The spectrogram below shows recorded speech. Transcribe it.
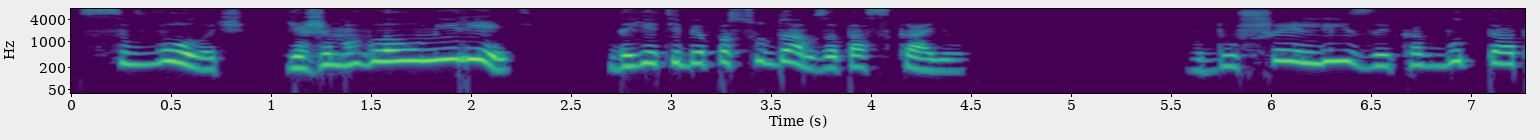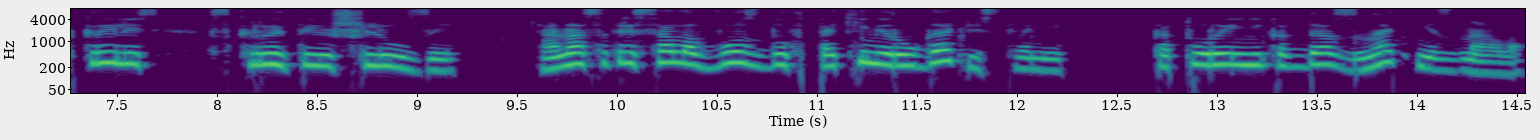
Сволочь, я же могла умереть. Да я тебя по судам затаскаю. В душе Лизы как будто открылись скрытые шлюзы. Она сотрясала воздух такими ругательствами, которые никогда знать не знала.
